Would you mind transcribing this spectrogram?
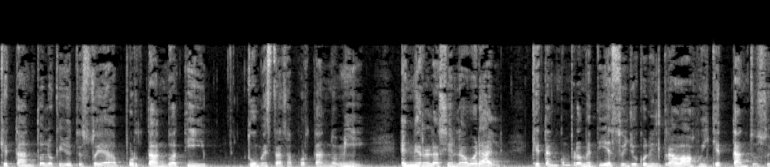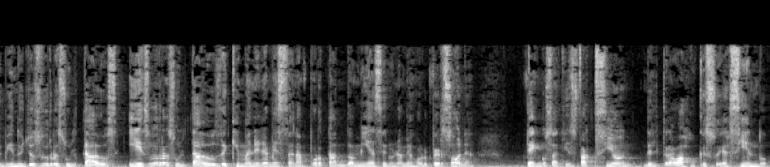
qué tanto lo que yo te estoy aportando a ti, tú me estás aportando a mí. En mi relación laboral, qué tan comprometida estoy yo con el trabajo y qué tanto estoy viendo yo sus resultados y esos resultados de qué manera me están aportando a mí a ser una mejor persona. ¿Tengo satisfacción del trabajo que estoy haciendo?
